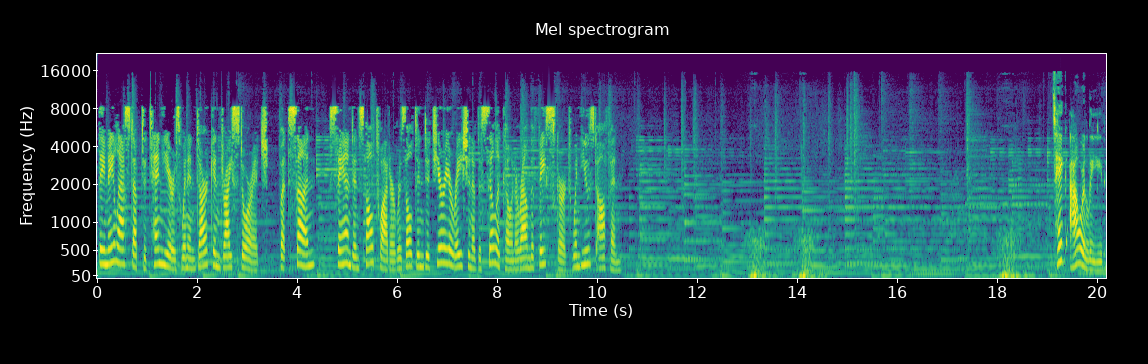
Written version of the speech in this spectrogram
They may last up to 10 years when in dark and dry storage, but sun, sand and saltwater result in deterioration of the silicone around the face skirt when used often. Take our lead.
